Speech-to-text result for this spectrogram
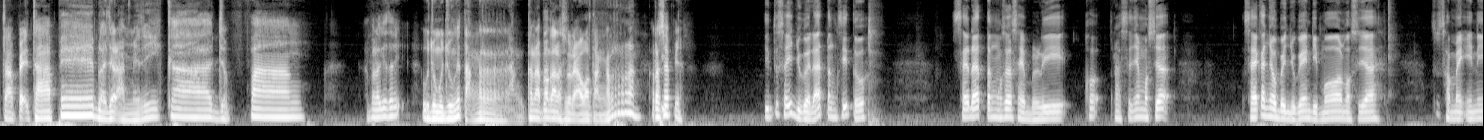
Capek-capek belajar Amerika, Jepang, apalagi tadi ujung-ujungnya Tangerang. Kenapa nggak langsung dari awal Tangerang resepnya? Itu saya juga datang situ. Saya datang maksudnya saya beli kok rasanya maksudnya saya kan nyobain juga yang di mall maksudnya Terus sama yang ini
